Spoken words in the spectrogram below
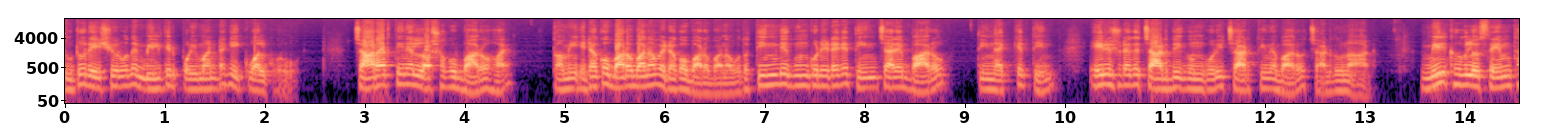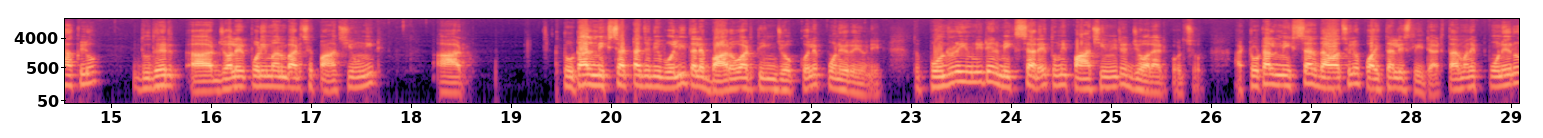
দুটো রেশিওর মধ্যে মিল্কের পরিমাণটাকে ইকুয়াল করব। চার আর তিনের লসাগু বারো হয়, তো আমি এটাকেও বারো বানাবো, এটাকেও বারো বানাবো। তো তিন দিয়ে গুণ করি এটাকে, তিন চারে বারো, তিন এককে তিন। এই রেশিওটাকে চার দিয়ে গুণ করি, চার তিনে বারো, চার দুনা আট। মিল্ক হলো সেম থাকল, দুধের জলের পরিমাণ বাড়ছে পাঁচ ইউনিট, আর টোটাল মিক্সচারটা যদি বলি, তাহলে বারো আর তিন যোগ করলে পনেরো ইউনিট। তো পনেরো ইউনিটের মিক্সচারে তুমি পাঁচ ইউনিটের জল অ্যাড করছ। আর টোটাল মিক্সচার দেওয়া ছিল পঁয়তাল্লিশ লিটার, তার মানে পনেরো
